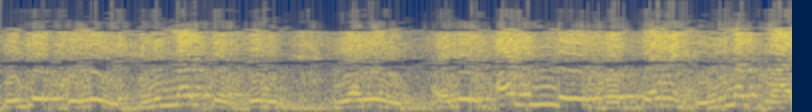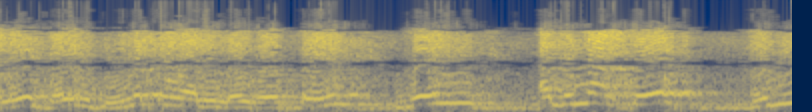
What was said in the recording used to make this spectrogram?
کیونکہ انہیں ہمت دن یعنی یعنی اب لوگ ہوتے ہیں، ہمت والے، بڑی ہمت والے لوگ ہوتے ہیں، وہی ادنا کو یعنی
